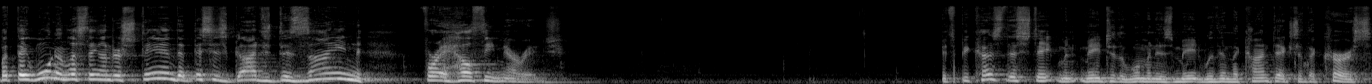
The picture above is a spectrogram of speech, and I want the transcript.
But they won't unless they understand that this is God's design for a healthy marriage. It's because this statement made to the woman is made within the context of the curse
